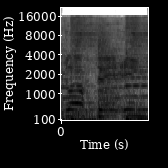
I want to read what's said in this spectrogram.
Gloucester,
